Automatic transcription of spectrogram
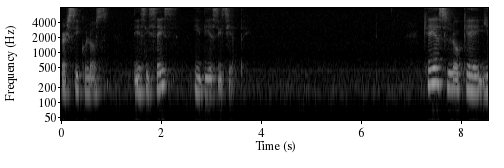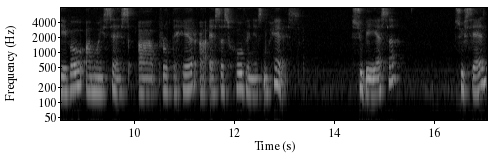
versículos 16 y 17. ¿Qué es lo que llevó a Moisés a proteger a esas jóvenes mujeres? su belleza, su sed,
